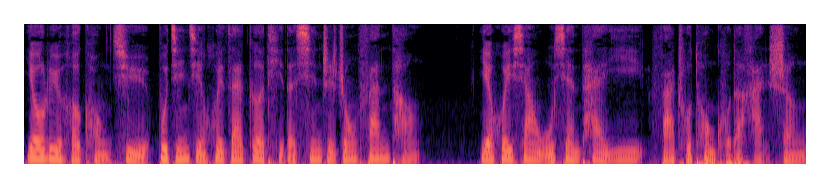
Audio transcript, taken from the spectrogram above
忧虑和恐惧不仅仅会在个体的心智中翻腾，也会向无限太一发出痛苦的喊声。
